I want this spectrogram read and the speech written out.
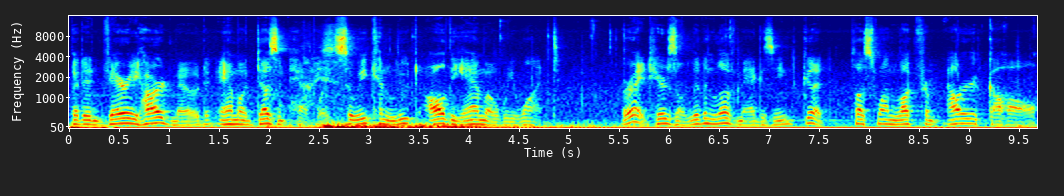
but in very hard mode, ammo doesn't have weight. So we can loot all the ammo we want. Alright, here's a Live and Love magazine. Good. Plus one luck from alcohol,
